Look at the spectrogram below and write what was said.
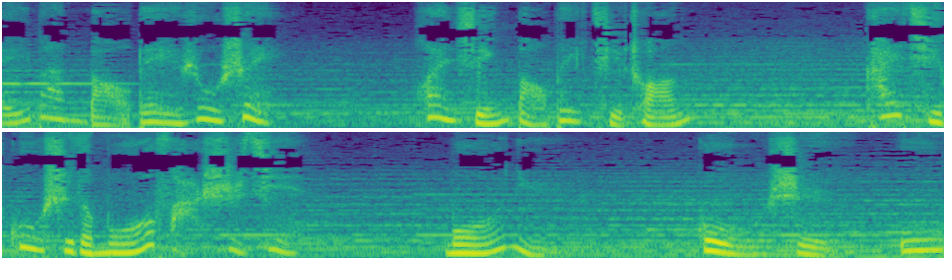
陪伴宝贝入睡，唤醒宝贝起床，开启故事的魔法世界——魔女故事屋。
